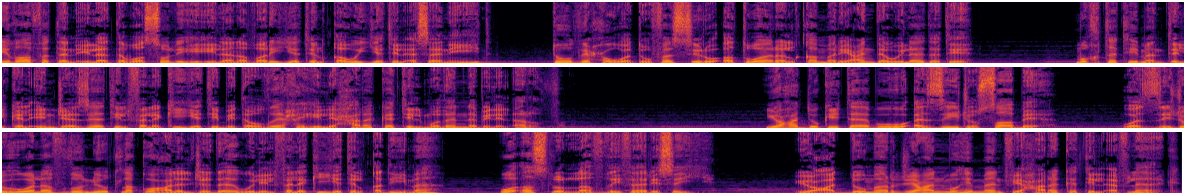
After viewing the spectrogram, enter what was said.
إضافة إلى توصله إلى نظرية قوية الأسانيد توضح وتفسر أطوار القمر عند ولادته مختتما تلك الإنجازات الفلكية بتوضيحه لحركة المذنب للأرض. يعد كتابه الزيج الصابئ والزيج هو لفظ يطلق على الجداول الفلكية القديمة وأصل اللفظ فارسي. يعد مرجعا مهما في حركة الأفلاك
